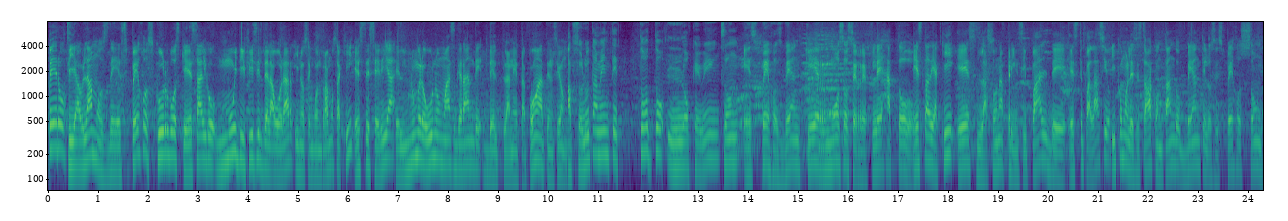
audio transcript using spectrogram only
pero si hablamos de espejos curvos, que es algo muy difícil de elaborar y nos encontramos aquí, este sería el número uno más grande del planeta. Pongan atención. Absolutamente todo lo que ven son espejos. Vean qué hermoso se refleja todo. Esta de aquí es la zona principal de este palacio y como les estaba contando, vean que los espejos son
